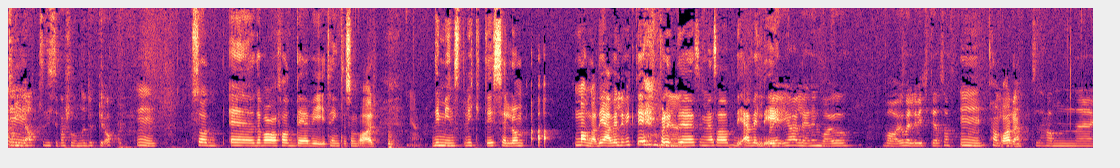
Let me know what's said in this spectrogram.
til Mm. at disse personene dukker opp. mm. Så eh, det var i hvert fall det vi tenkte som var Ja. de minst viktige, selv om ah, mange av de er veldig viktige. For Ja. det, som jeg sa, de er veldig ja, Lenin var jo, var jo veldig viktig, altså. mm, Han var det. Han eh,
